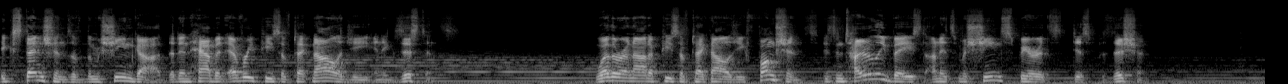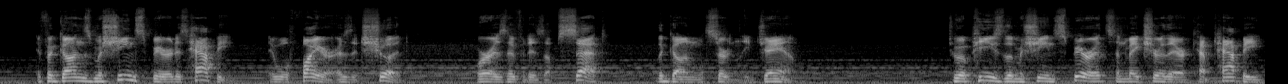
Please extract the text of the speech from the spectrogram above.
extensions of the machine god that inhabit every piece of technology in existence. Whether or not a piece of technology functions is entirely based on its machine spirit's disposition. If a gun's machine spirit is happy, it will fire as it should, whereas if it is upset, the gun will certainly jam. To appease the machine spirits and make sure they are kept happy,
